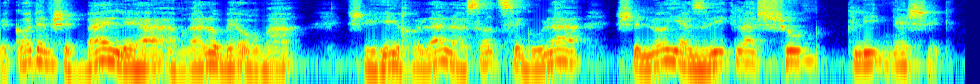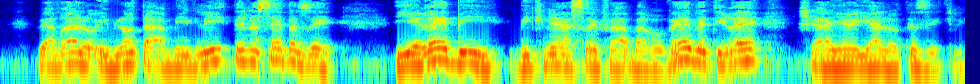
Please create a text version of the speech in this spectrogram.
וקודם שבא אליה, אמרה לו בעורמה, שהיא יכולה לעשות סגולה שלא יזיק לה שום כלי נשק. ואמרה לו, אם לא תאמין לי, תנסה בזה. ירא בי בקנה השרפה ברובה, ותראה שהירייה לא תזיק לי.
